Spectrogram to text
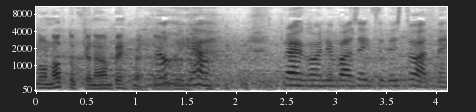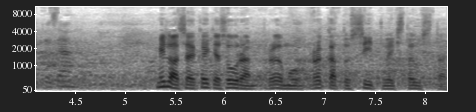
no natukene on pehmelt noh, jah, praegu on juba seitseteist tuhat näiteks, jah. millal see kõige suurem rõõmurõkatus siit võiks tõusta?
